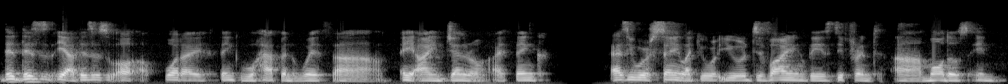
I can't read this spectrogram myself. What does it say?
this is yeah this is what I think will happen with uh, AI in general. I think as you were saying, like you were you were dividing these different uh, models in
